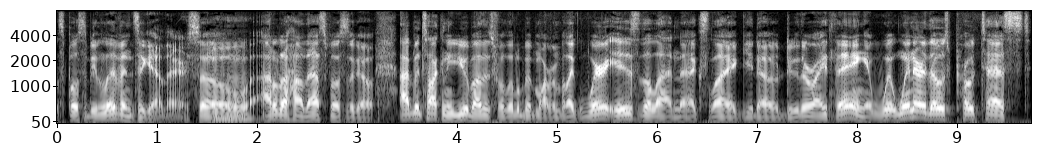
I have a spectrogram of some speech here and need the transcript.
supposed to be living together. So Mm-hmm. I don't know how that's supposed to go. I've been talking to you about this for a little bit, Marvin. But like, where is the Latinx? Like, you know, do the right thing. When are those protest?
